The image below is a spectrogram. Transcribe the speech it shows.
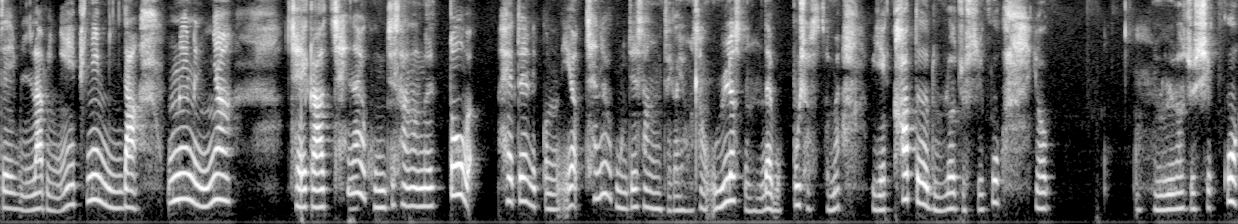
MJ 밀라빙의 피니입니다. 오늘은요, 제가 채널 공지사항을 또 해드릴 건데요. 채널 공지사항 제가 영상 올렸었는데 못 보셨으면 위에 카드 눌러주시고, 여, 눌러주시고,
